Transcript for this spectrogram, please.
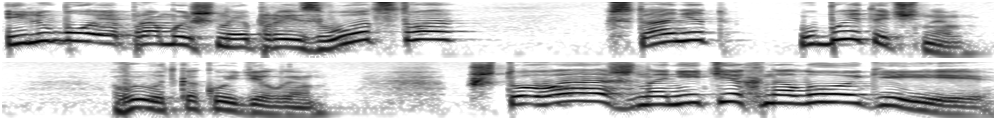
И любое промышленное производство станет убыточным. Вывод какой делаем? Что важно не технологии,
